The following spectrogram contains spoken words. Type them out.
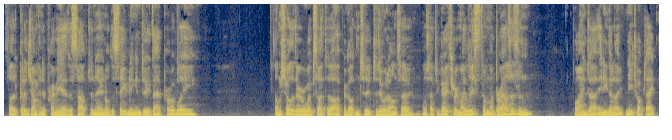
So I've got to jump into Premiere this afternoon or this evening and do that probably. I'm sure that there are websites that I've forgotten to, to do it on, so I'll just have to go through my list on my browsers and find uh, any that I need to update.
